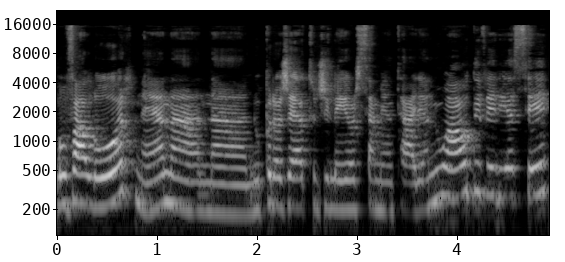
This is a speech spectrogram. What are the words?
o valor, né, na, na, no projeto de lei orçamentária anual deveria ser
